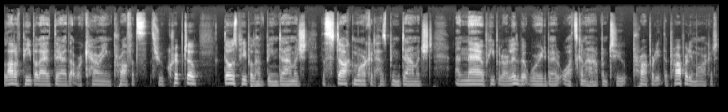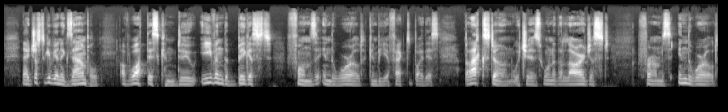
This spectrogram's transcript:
A lot of people out there that were carrying profits through crypto. Those people have been damaged. The stock market has been damaged, and now people are a little bit worried about what's going to happen to property, the property market. Now, just to give you an example of what this can do, even the biggest funds in the world can be affected by this. Blackstone, which is one of the largest firms in the world,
